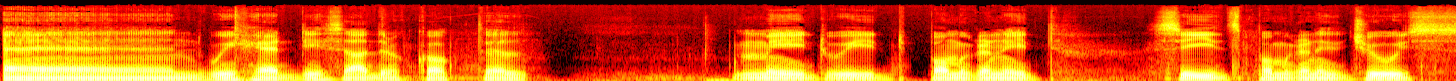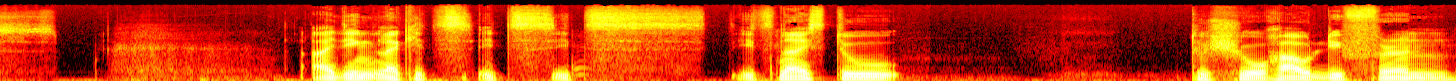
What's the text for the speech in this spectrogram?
And we had this other cocktail made with pomegranate seeds, pomegranate juice. I think like it's it's it's it's nice to to show how different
